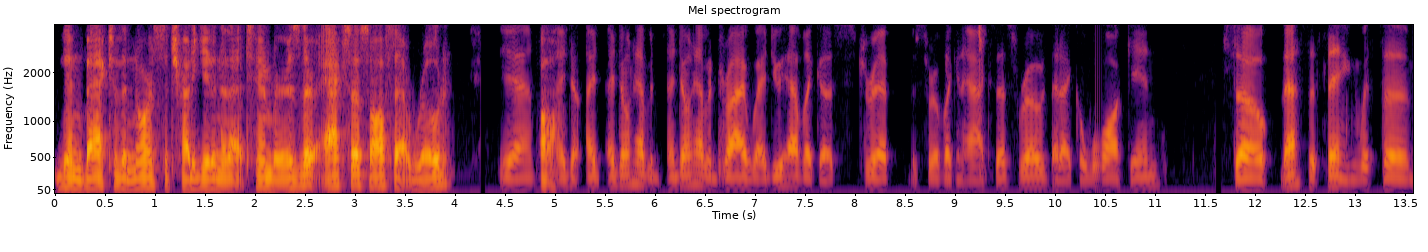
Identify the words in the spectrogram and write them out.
then back to the north to try to get into that timber. Is there access off that road? Yeah, Oh. I don't. I, I don't have a. I don't have a driveway. I do have like a strip, sort of like an access road that I could walk in. So that's the thing with the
